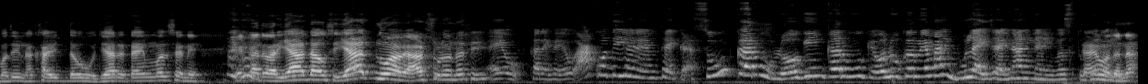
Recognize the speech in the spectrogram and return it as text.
બધું નખાવી જ દઉં જ્યારે ટાઈમ મળશે ને એકાદ વાર યાદ આવશે. યાદનું આવે આરસુડો નથી. એવું ખરેખર એવું. આખો દિવસ એમ થાય કે શું કરવું? લોગિંગ કરવું કે ઓલું કરવું? એમાં ભૂલાઈ જાય નાની નાની વસ્તુ કાંઈ વાંધો ના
